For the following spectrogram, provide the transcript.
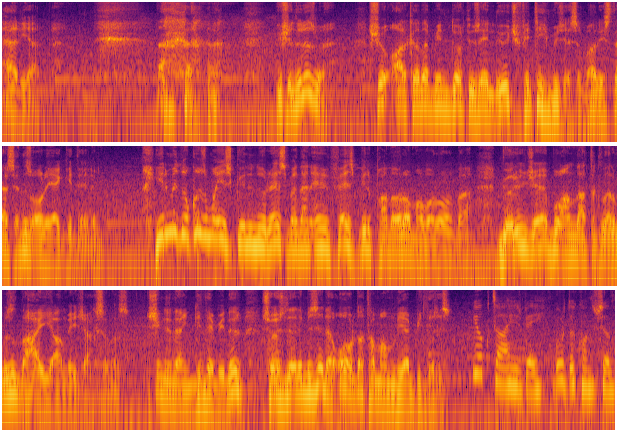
her yerde. Üşüdünüz mü? Şu arkada 1453 Fetih Müzesi var. İsterseniz oraya gidelim. 29 Mayıs gününü resmeden enfes bir panorama var orada. Görünce bu anlattıklarımızı daha iyi anlayacaksınız. Şimdiden gidebilir, sözlerimizi de orada tamamlayabiliriz. Yok Tahir Bey, burada konuşalım.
